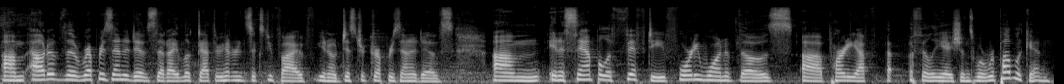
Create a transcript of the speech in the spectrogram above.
um, out of the representatives that I looked at, 365, you know, district representatives, um, in a sample of 50, 41 of those uh, party aff- affiliations were Republican,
